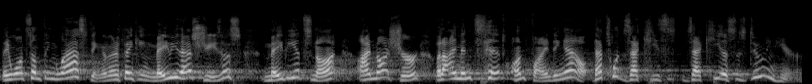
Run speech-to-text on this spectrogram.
They want something lasting. And they're thinking, maybe that's Jesus, maybe it's not. I'm not sure, but I'm intent on finding out. That's what Zacchaeus, Zacchaeus is doing here.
